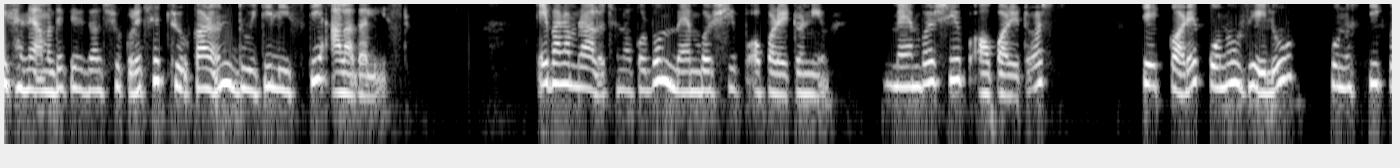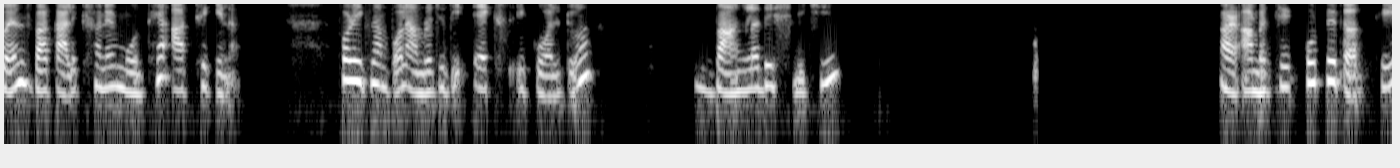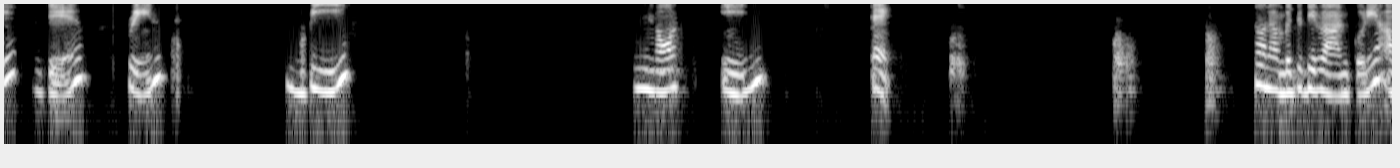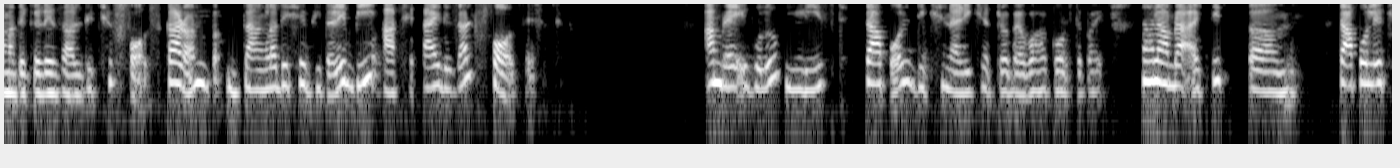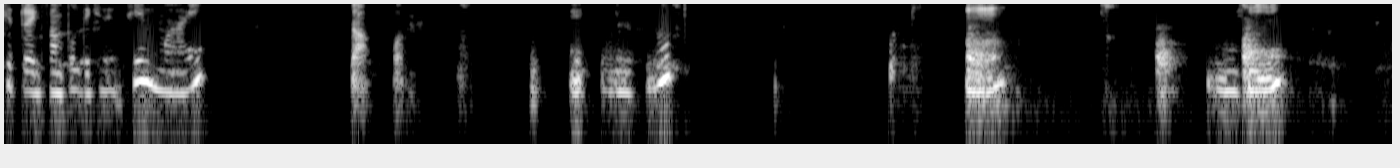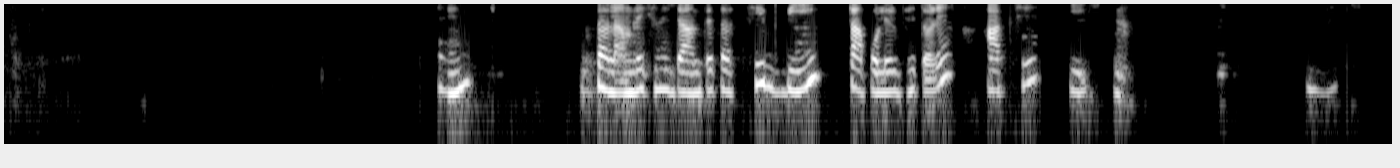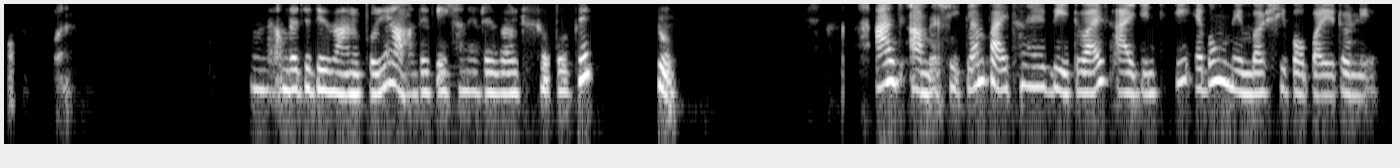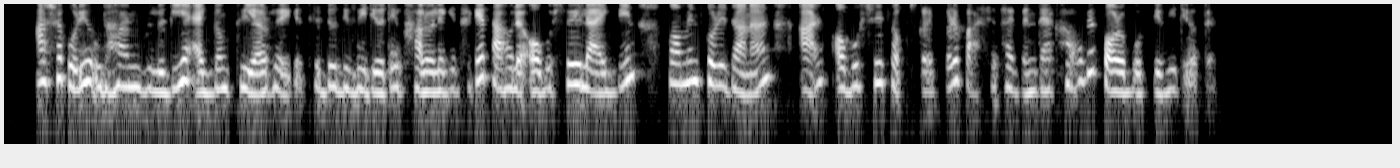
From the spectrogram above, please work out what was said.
এখানে আমাদেরকে রেজাল্ট শো করেছে ট্রু কারণ দুইটি লিস্টই আলাদা লিস্ট এবার আমরা আলোচনা করব মেম্বারশিপ অপারেটর নিয়ে। মেম্বারশিপ অপারেটরস চেক করে কোনো ভ্যালু কোনো সিকোয়েন্স বা কালেকশনের মধ্যে আছে কিনা। ফর এক্সাম্পল আমরা যদি এক্স ইকুয়াল টু বাংলাদেশ লিখি, আর আমরা চেক করতে চাচ্ছি যে print b not in x তাহলে আমরা যদি রান করি, আমাদেরকে রেজাল্ট দিচ্ছে ফলস কারণ বাংলাদেশের ভিতরে বি আছে, তাই রেজাল্ট ফলস এসেছে। আমরা এগুলো লিস্ট টাপল ডিকশনারি ক্ষেত্রে ব্যবহার করতে পারি। তাহলে আমরা আরেকটি টাপলের ক্ষেত্রে এক্সাম্পল দেখে নিচ্ছি মাই টাপল A B তাহলে আমরা এখানে জানতে চাচ্ছি বি টাপলের ভেতরে আছে কি আমরা যদি রান করি, আমাদেরকে এখানে রেজাল্ট শো করবে ট্রু আজ আমরা শিখলাম পাইথনের বিটওয়াইজ আইডেন্টিটি এবং মেম্বারশিপ অপারেটর নিয়ে। আশা করি উদাহরণগুলো দিয়ে একদম ক্লিয়ার হয়ে গেছে। যদি ভিডিওটি ভালো লেগে থাকে, তাহলে অবশ্যই লাইক দিন কমেন্ট করে জানান, আর অবশ্যই সাবস্ক্রাইব করে পাশে থাকবেন। দেখা হবে পরবর্তী ভিডিওতে।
